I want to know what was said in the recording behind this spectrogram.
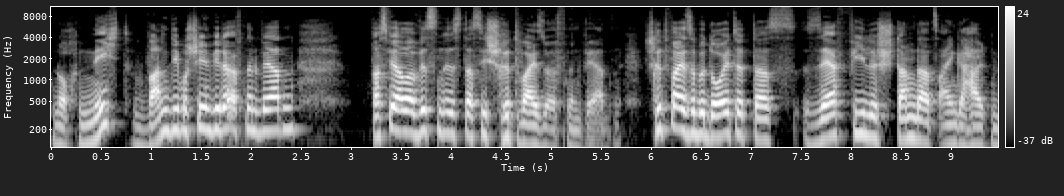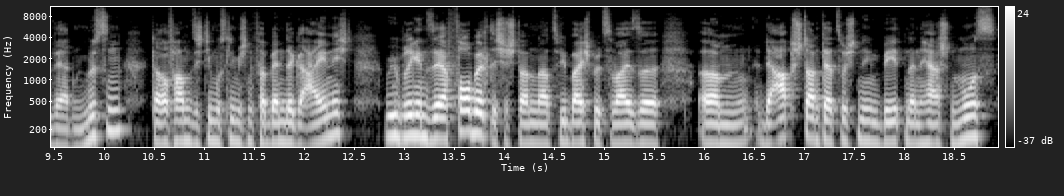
noch nicht, wann die Moscheen wieder öffnen werden. Was wir aber wissen ist, dass sie schrittweise öffnen werden. Schrittweise bedeutet, dass sehr viele Standards eingehalten werden müssen. Darauf haben sich die muslimischen Verbände geeinigt. Im Übrigen sehr vorbildliche Standards, wie beispielsweise ähm, der Abstand, der zwischen den Betenden herrschen muss,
